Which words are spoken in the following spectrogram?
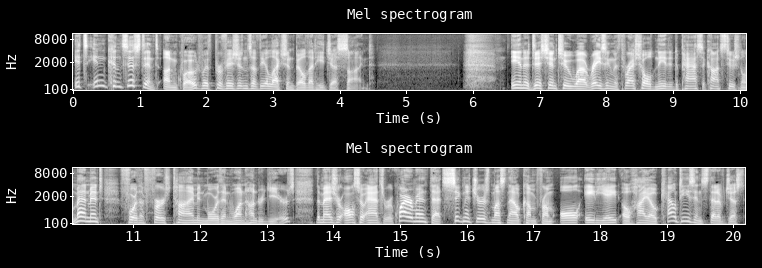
it's inconsistent, unquote, with provisions of the election bill that he just signed. In addition to uh, raising the threshold needed to pass a constitutional amendment for the first time in more than 100 years, the measure also adds a requirement that signatures must now come from all 88 Ohio counties instead of just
